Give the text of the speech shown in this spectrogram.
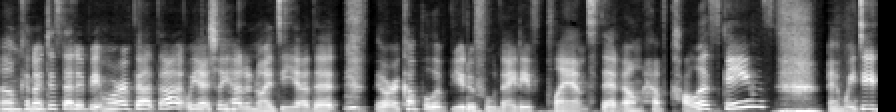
Um, can I just add a bit more about that? We actually had an idea that there were a couple of beautiful native plants that um, have colour schemes, and we did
